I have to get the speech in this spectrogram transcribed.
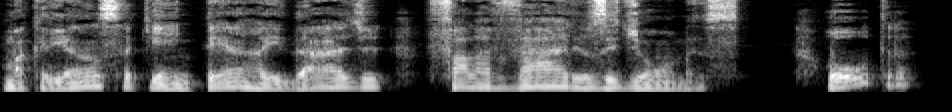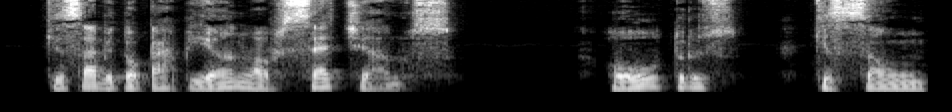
Uma criança que em tenra idade fala vários idiomas. Outra que sabe tocar piano aos sete anos. Outros que são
